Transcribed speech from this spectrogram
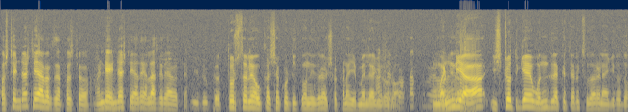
ಫಸ್ಟ್ ಇಂಡಸ್ಟ್ರಿ ಆಗ್ಬೇಕು ಸರ್ ಫಸ್ಟ್ ಮಂಡ್ಯ ಇಂಡಸ್ಟ್ರಿ ಆದರೆ ಎಲ್ಲ ಸರಿ ಆಗುತ್ತೆ. ಇದು ಹತ್ತು ವರ್ಷದಲ್ಲೇ ಅವಕಾಶ ಕೊಟ್ಟಿತ್ತು ಅಂದಿದ್ರೆ ಅಶೋಕಣ್ಣ ಎಂ ಎಲ್ ಎ ಆಗಿರೋರು ಮಂಡ್ಯ ಇಷ್ಟೊತ್ತಿಗೆ ಒಂದ್ ಲೆಕ್ಕಾಚಾರಕ್ಕೆ ಸುಧಾರಣೆ ಆಗಿರೋದು.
